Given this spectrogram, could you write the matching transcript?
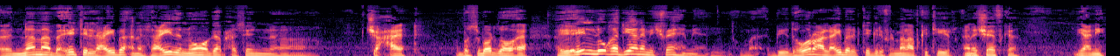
انما بقية اللعيبة أنا سعيد ان هو جاب حسين آه، شحات. بس برضه هو هي إيه اللغة دي؟ أنا مش فاهم يعني. هم بيدوروا على اللعيبة اللي بتجري في الملعب كتير. أنا شايف كده. يعني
